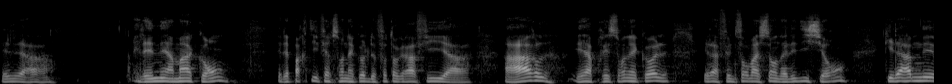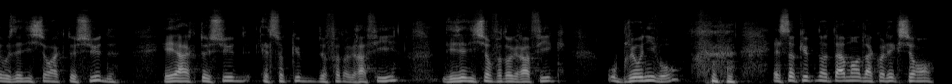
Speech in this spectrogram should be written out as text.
Elle a elle est née à Mâcon. Elle est partie faire son école de photographie à, Arles. Et après son école, elle a fait une formation dans l'édition qui l'a amenée aux éditions Actes Sud. Et à Actes Sud, elle s'occupe de photographie, des éditions photographiques au plus haut niveau. elle s'occupe notamment de la collection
